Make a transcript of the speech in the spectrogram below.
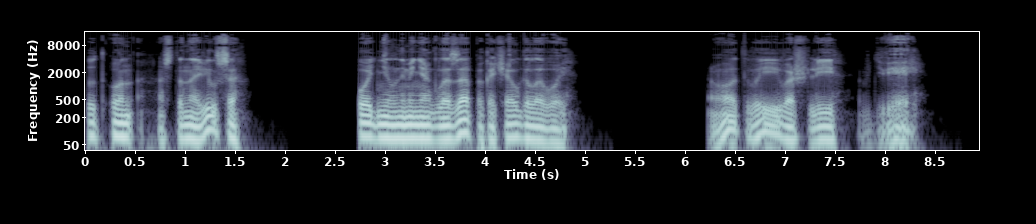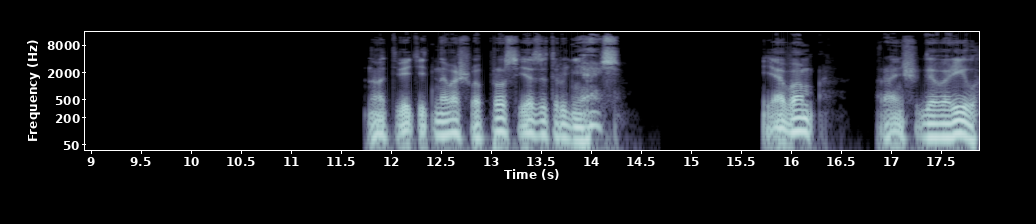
Тут он остановился, поднял на меня глаза, покачал головой. Вот вы и вошли в дверь. но ответить на ваш вопрос я затрудняюсь. Я вам раньше говорил,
